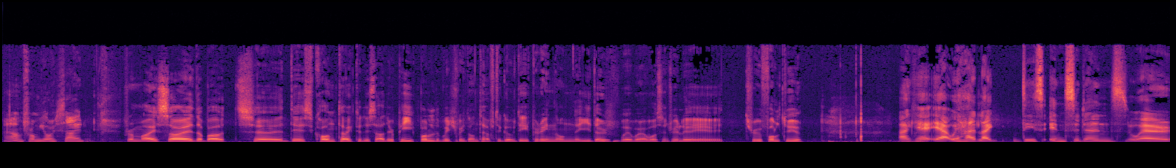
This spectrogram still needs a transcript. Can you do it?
Um, from your side? From my side about uh, this contact to these other people, which we don't have to go deeper in on either, where, where I wasn't really uh, truthful to you. Okay, yeah, we had like these incidents where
